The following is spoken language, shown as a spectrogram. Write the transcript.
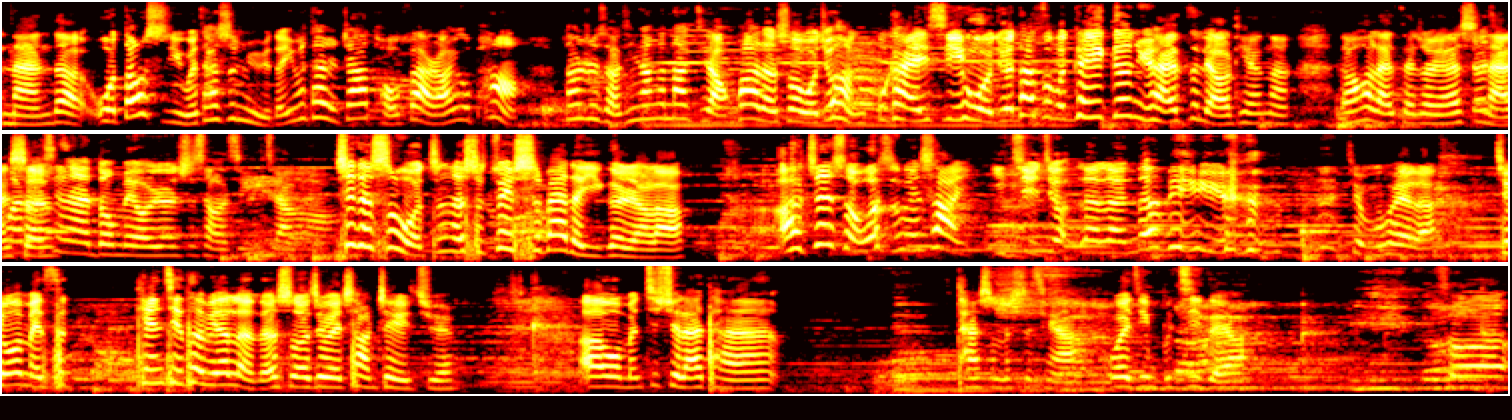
男的。我当时以为他是女的，因为他是扎头发，然后又胖。当时小青江跟他讲话的时候，我就很不开心，我觉得他怎么可以跟女孩子聊天呢？然后后来才知道原来是男生。现在都没有认识小新疆啊。这个是我真的是最失败的一个人了。啊，这首我只会唱一句，就冷冷的冰雨，就不会了。结果每次天气特别冷的时候，就会唱这一句。呃，我们继续来谈，谈什么事情啊？我已经不记得呀。说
